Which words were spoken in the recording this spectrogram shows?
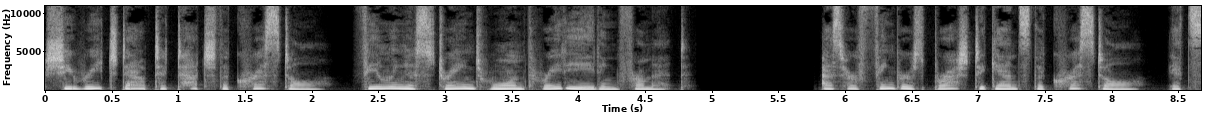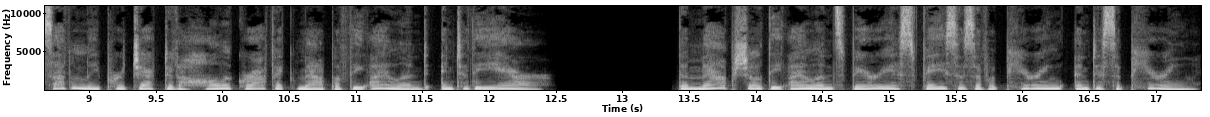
She reached out to touch the crystal, feeling a strange warmth radiating from it. As her fingers brushed against the crystal, it suddenly projected a holographic map of the island into the air. The map showed the island's various phases of appearing and disappearing,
